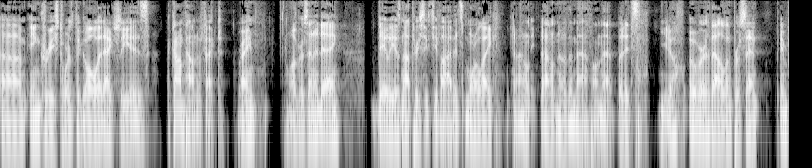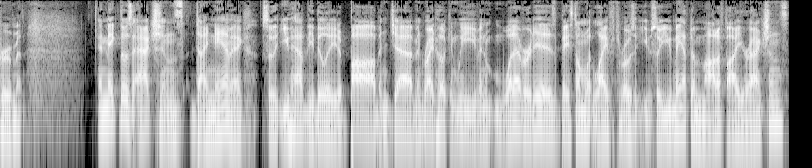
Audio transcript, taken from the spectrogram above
um, increase towards the goal. It actually is a compound effect, right? 1% a day daily is not 365. It's more like, you know, I don't, I don't know the math on that, but it's, you know, over a thousand percent improvement. And make those actions dynamic so that you have the ability to bob and jab and right hook and weave and whatever it is based on what life throws at you. So you may have to modify your actions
